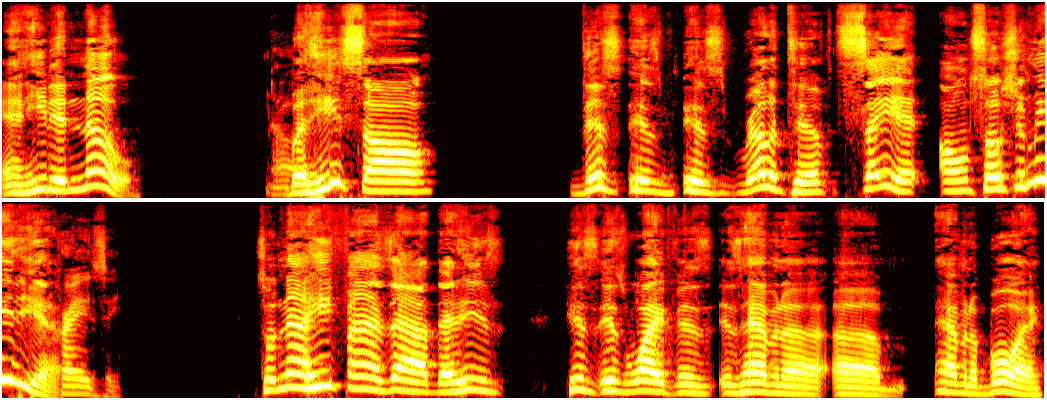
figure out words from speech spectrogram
and he didn't know Oh, but he saw this his his relative say it on social media crazy. So now he finds out that his his his wife is is having a um having a boy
